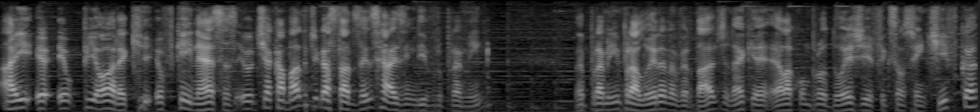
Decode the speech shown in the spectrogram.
Aí, eu, eu- pior é que eu fiquei nessas. Eu tinha acabado de gastar 200 reais em livro pra mim. né, Pra mim e pra loira, na verdade, né? Que ela comprou dois de ficção científica.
